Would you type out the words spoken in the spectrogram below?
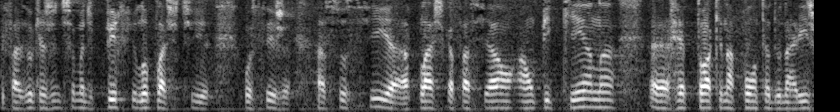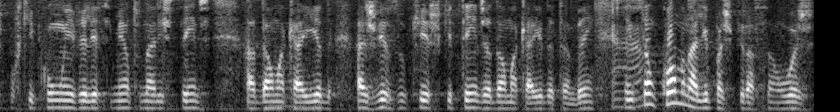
e fazer o que a gente chama de perfiloplastia, ou seja, associa a plástica facial a um pequeno eh, retoque na ponta do nariz, porque com o envelhecimento o nariz tende a dar uma caída, às vezes o queixo que tende a dar uma caída também. Uhum. Então, como na lipoaspiração hoje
